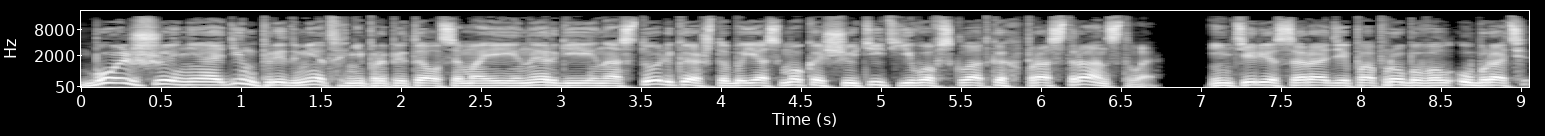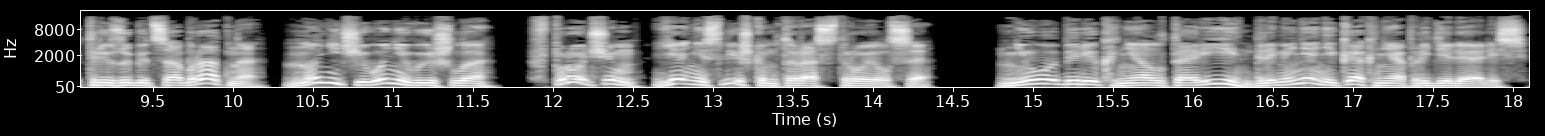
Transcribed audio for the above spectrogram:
Больше ни один предмет не пропитался моей энергией настолько, чтобы я смог ощутить его в складках пространства. Интереса ради попробовал убрать трезубец обратно, но ничего не вышло. Впрочем, я не слишком-то расстроился. Ни оберег, ни алтари для меня никак не определялись.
